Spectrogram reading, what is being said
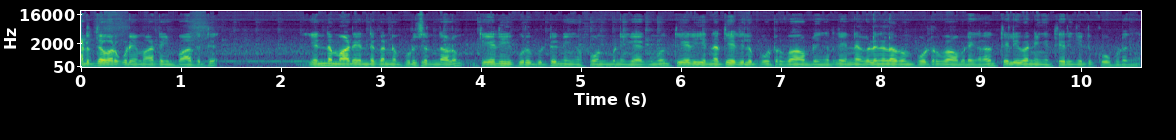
அடுத்து வரக்கூடிய மாட்டையும் பார்த்துட்டு எந்த மாடு எந்த கண்ணு பிடிச்சிருந்தாலும் தேதியை குறிப்பிட்டு நீங்கள் ஃபோன் பண்ணி கேட்கும்போது தேதி என்ன தேதியில் போட்டிருக்கோம் அப்படிங்கிறது என்ன விளைநிலவரம் போட்டிருக்கோம் அப்படிங்கிறத தெளிவாக நீங்கள் தெரிஞ்சுட்டு கூப்பிடுங்க.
